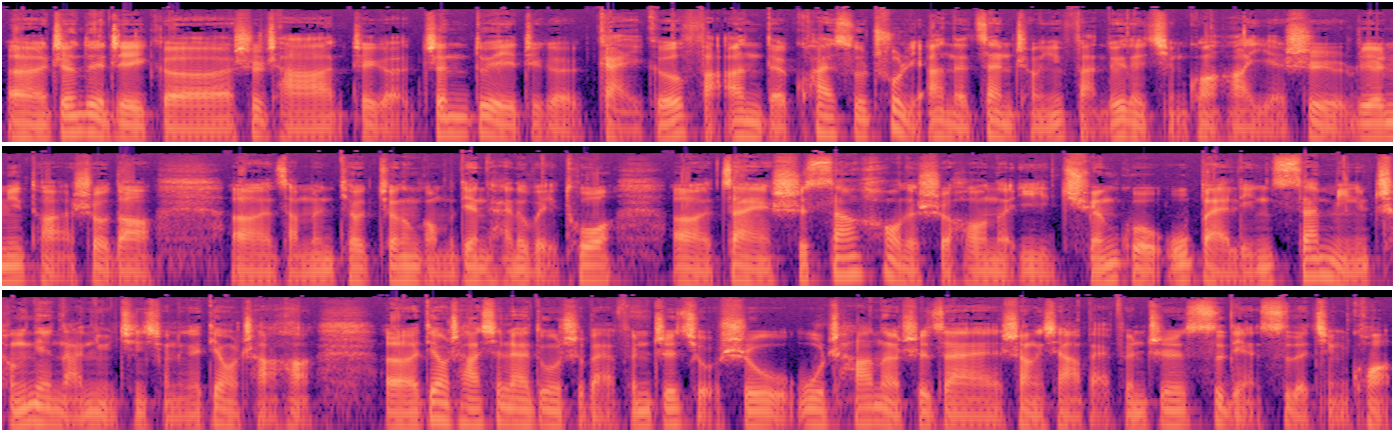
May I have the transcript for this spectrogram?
呃，针对这个视察这个针对这个改革法案的快速处理案的赞成与反对的情况哈，也是 Realme 团受到呃咱们交交通广播电台的委托，呃，在十三号的时候呢，以全国五百零三名成年男女进行了一个调查哈，呃，调查信赖度是百分之九十五，误差呢是在上下百分之四点四的情况，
